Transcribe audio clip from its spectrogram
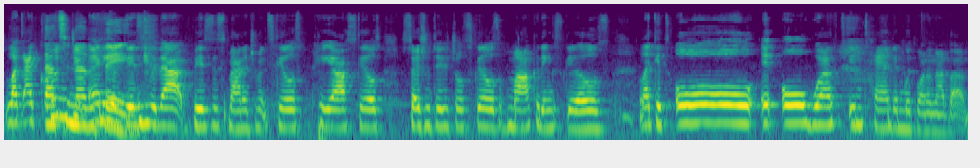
Like I couldn't do any thing. of this without business management skills, PR skills, social digital skills, marketing skills like it's all it all worked in tandem with one another.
